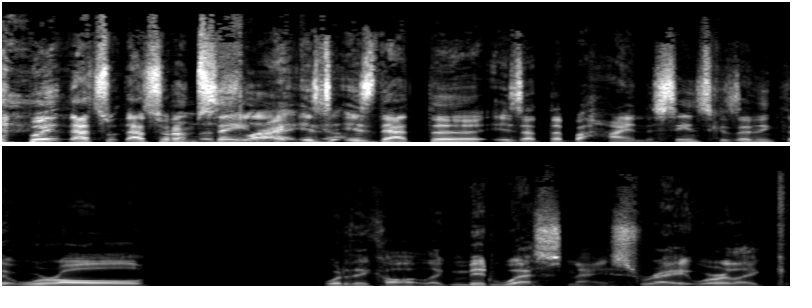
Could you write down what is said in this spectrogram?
but that's what that's what i'm the saying right? is yeah. is that the is that the behind the scenes? Because i think that we're all what do they call it? Like midwest nice right? We're like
